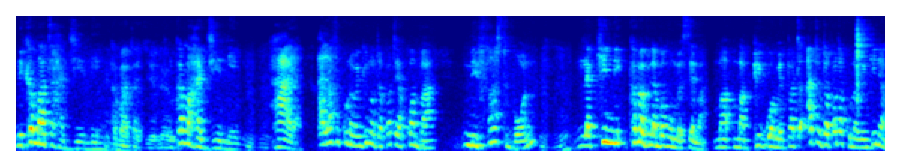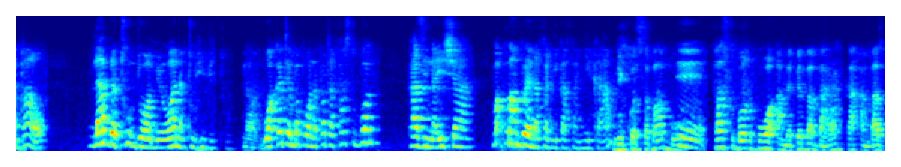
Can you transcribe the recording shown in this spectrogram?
ni kama hata hajielewi ni kama hata ni kama hajielewi mm -hmm. haya alafu kuna wengine utapata ya kwamba ni firstborn -hmm. lakini kama vile ambavyo umesema ma, mapigo amepata hata utapata kuna wengine ambao labda tu ndo wameoana tu hivi tu wakati ambapo wanapata firstborn kazi inaisha ma, mambo yanafanyika fanyika. Ni kwa sababu eh, firstborn huwa amebeba baraka ambazo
